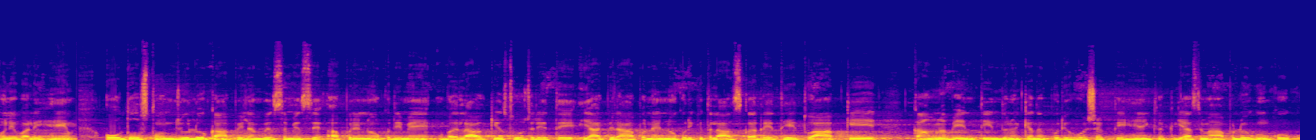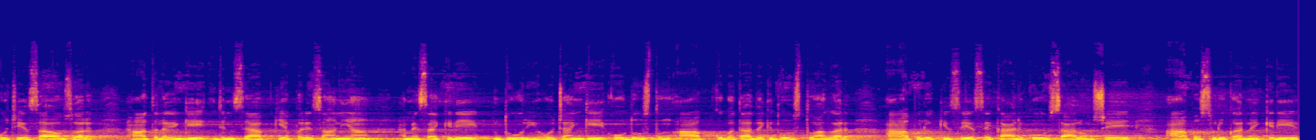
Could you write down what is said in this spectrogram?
होने वाली हैं। और दोस्तों, जो लोग काफ़ी लंबे समय से अपनी नौकरी में बदलाव की सोच रहे थे या फिर आप नई नौकरी की तलाश कर रहे थे तो आपके कामना भी इन तीन दिनों के अंदर पूरी हो सकती हैं, क्योंकि ऐसे में आप लोगों को कुछ ऐसा अवसर हाथ लगेंगे जिनसे आपकी परेशानियाँ हमेशा के लिए दूर ही हो जाएँगी। और दोस्तों, आपको बता दें कि दोस्तों, अगर आप लोग किसी ऐसे कार्य को सालों से आप शुरू करने के लिए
